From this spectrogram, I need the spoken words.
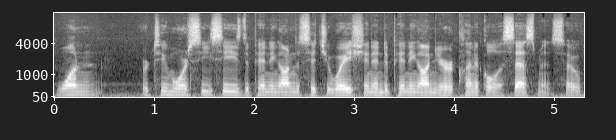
one or two more cc's depending on the situation and depending on your clinical assessment. So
